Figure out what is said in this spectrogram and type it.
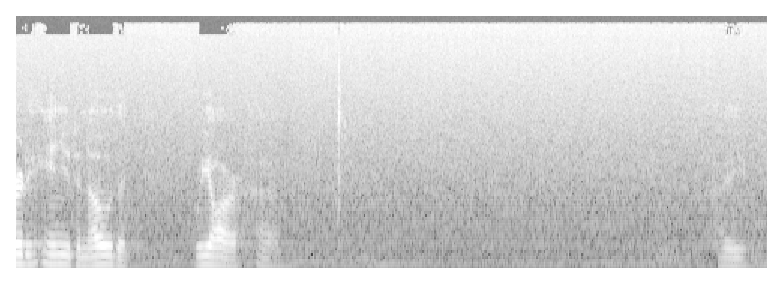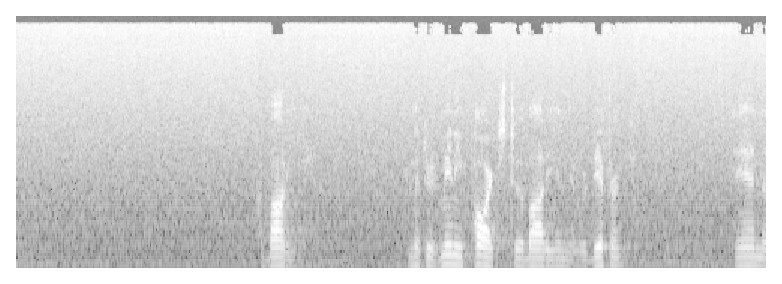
in you to know that we are uh, a, a body, and that there's many parts to a body, and that we're different. And uh,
